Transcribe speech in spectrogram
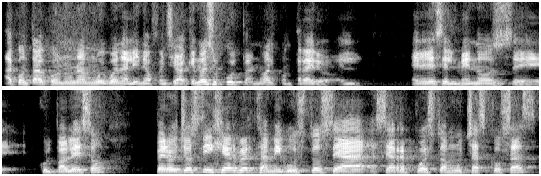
ha contado con una muy buena línea ofensiva, que no es su culpa, ¿no? Al contrario, él, él es el menos eh, culpable de eso. Pero Justin Herbert, a mi gusto, se ha, se ha repuesto a muchas cosas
